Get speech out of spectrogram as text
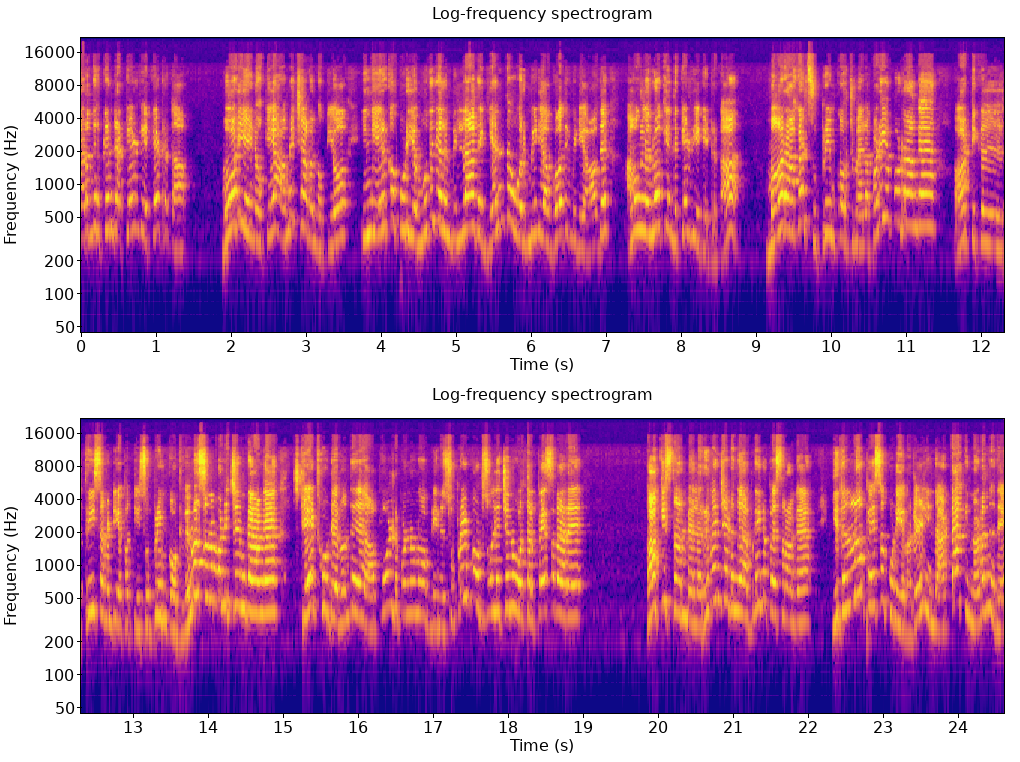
நடந்திருக்குன்ற கேள்வியை கேட்டிருக்கா? மோடியை நோக்கியோ அமித்ஷாவை நோக்கியோ இங்க இருக்கக்கூடிய முதுகெலும்பு இல்லாத எந்த ஒரு மீடியா கோதி மீடியாவது அவங்கள நோக்கி இந்த கேள்வியை கேட்டிருக்கா? மாறாக சுப்ரீம் கோர்ட் மேல பழைய போடுறாங்க. ஆர்டிகல் த்ரீ செவன்டியை பத்தி சுப்ரீம் கோர்ட் விமர்சனம் பண்ணிச்சுங்கிறாங்க. ஸ்டேட் ஹுட் வந்து அப்போல்டு பண்ணணும் அப்படின்னு சுப்ரீம் கோர்ட் சொல்லிச்சுன்னு ஒருத்தர் பேசுறாரு. பாகிஸ்தான் மேல ரிவெஞ்ச் எடுங்க அப்படின்னு பேசுறாங்க. இதெல்லாம் பேசக்கூடியவர்கள் இந்த அட்டாக் நடந்ததே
